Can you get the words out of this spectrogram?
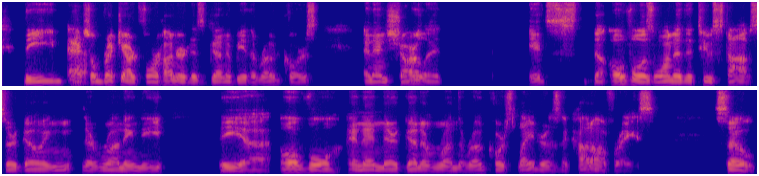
the actual Brickyard 400 is going to be the road course, and then Charlotte, it's the oval is one of the two stops. They're going, they're running the the uh, oval, and then they're going to run the road course later as the cutoff race. So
